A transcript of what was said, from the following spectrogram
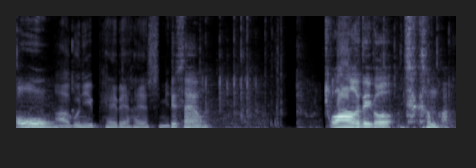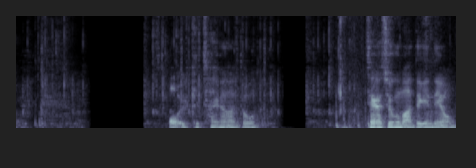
오 아군이 패배하였습니다. 일사형 와 근데 이거 잠깐만 어 이렇게 차이가 난다고? 제가 죽으면 안 되겠네요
